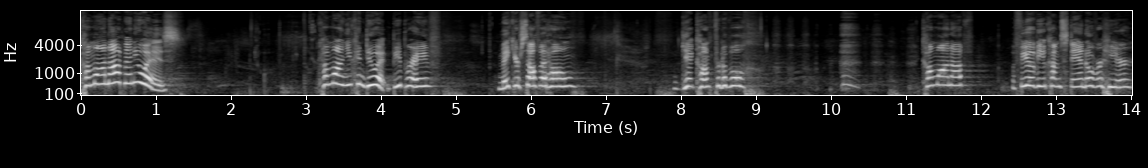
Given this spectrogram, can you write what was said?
Come on up, anyways. Come on, you can do it. Be brave. Make yourself at home. Get comfortable. Come on up. A few of you come stand over here.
